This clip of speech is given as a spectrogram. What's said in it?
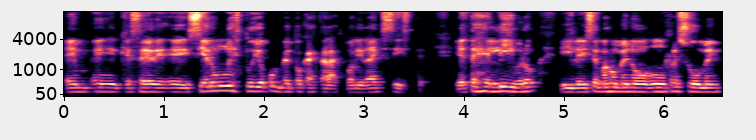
en, en, que se eh, hicieron un estudio completo que hasta la actualidad existe. Y este es el libro y le hice más o menos un resumen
